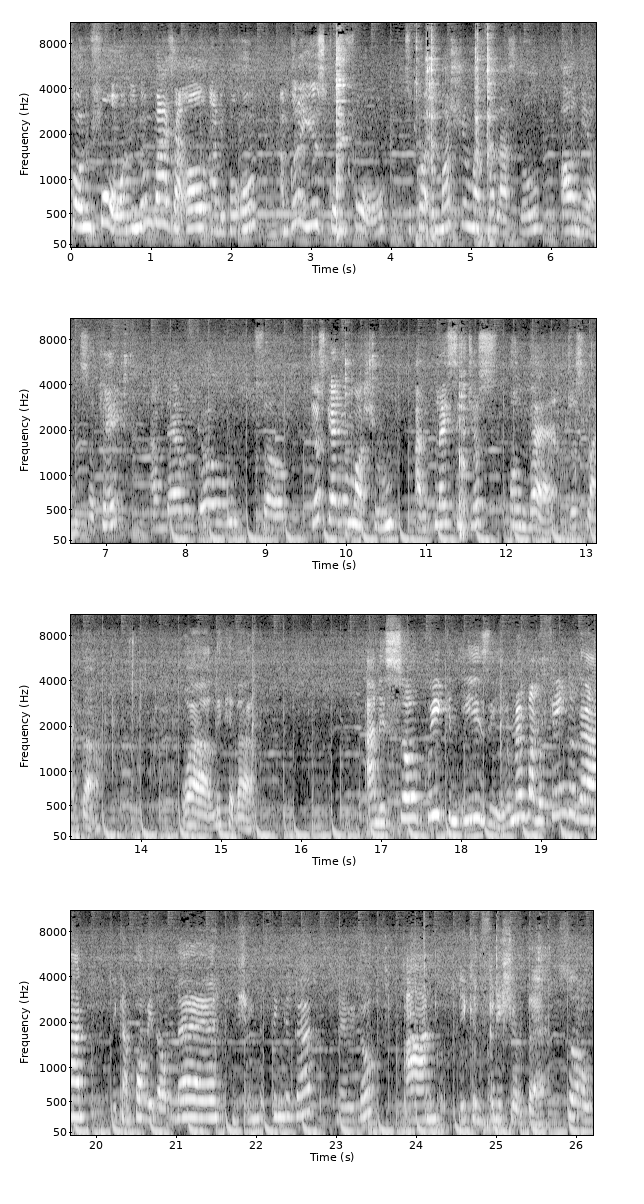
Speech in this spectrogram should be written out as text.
cone four. The numbers are all at the bottom. I'm gonna use cone four to cut the mushroom as well as the onions, okay? And there we go. So just get your mushroom and place it just on there, just like that. Wow, look at that. And it's so quick and easy. Remember the finger guard, you can pop it up there. Machine the finger guard, there we go. And you can finish up there. So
